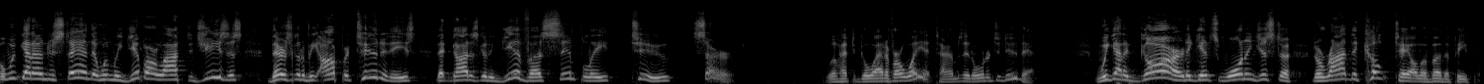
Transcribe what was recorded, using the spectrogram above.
But we've got to understand that when we give our life to Jesus, there's going to be opportunities that God is going to give us simply to serve. We'll have to go out of our way at times in order to do that. We got to guard against wanting just to, to ride the coattail of other people.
